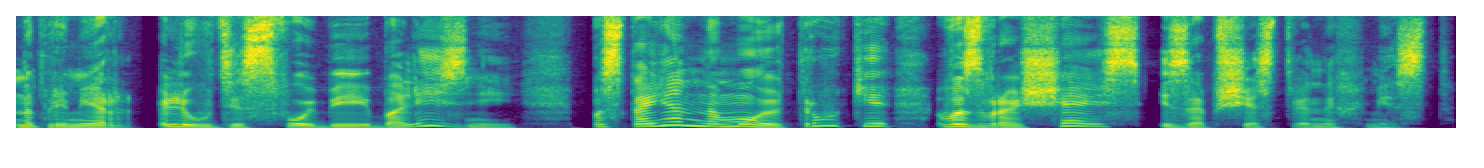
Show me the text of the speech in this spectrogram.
Например, люди с фобией болезней постоянно моют руки, возвращаясь из общественных мест.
